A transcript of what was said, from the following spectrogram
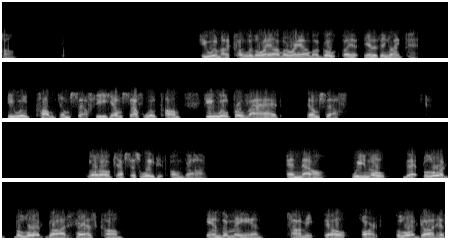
come. He will not come with a lamb, a ram, a goat, or anything like that. He will come himself. He himself will come. He will provide himself. Lord Allcaps has waited on God. And now we know that the Lord the Lord God has come in the man Tommy L. Hart. The Lord God has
